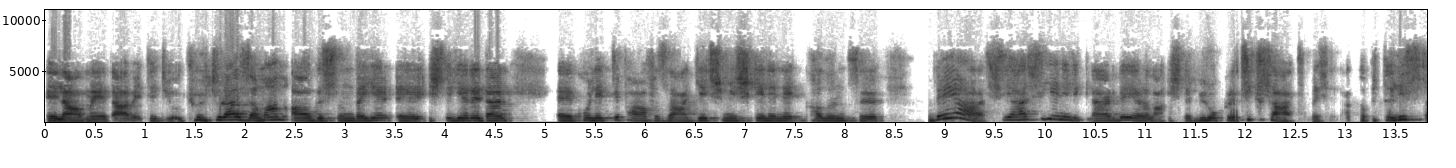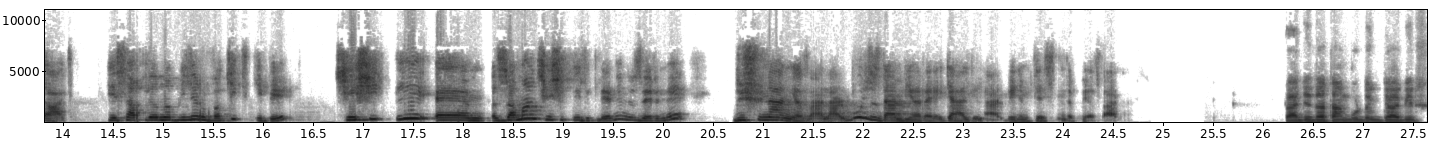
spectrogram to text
ele almaya davet ediyor. Kültürel zaman algısında yer, e, işte yer eden e, kolektif hafıza, geçmiş, gelenek, kalıntı, veya siyasi yeniliklerde yer alan işte bürokratik saat mesela, kapitalist saat, hesaplanabilir vakit gibi çeşitli e, zaman çeşitliliklerinin üzerine düşünen yazarlar. Bu yüzden bir araya geldiler benim tezimde bu yazarlar. Bence zaten burada güzel bir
